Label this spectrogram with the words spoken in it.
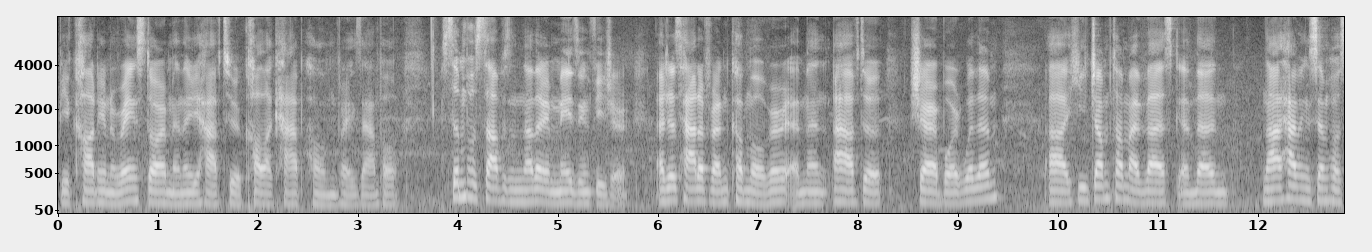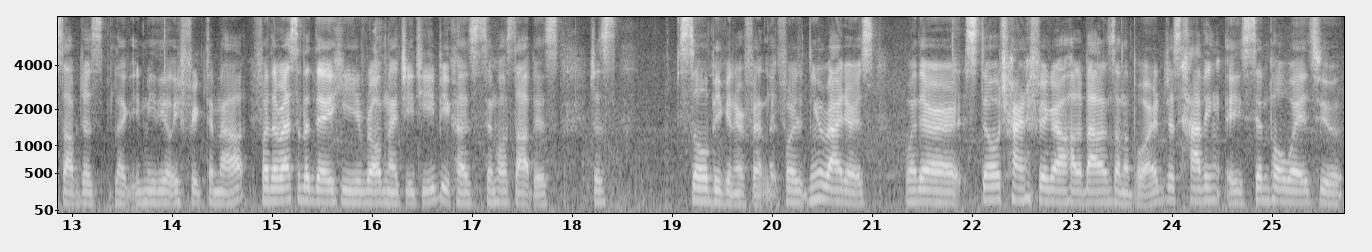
be caught in a rainstorm and then you have to call a cab home, for example. Simple Stop is another amazing feature. I just had a friend come over and then I have to share a board with him. Uh, he jumped on my VESC and then not having Simple Stop just like immediately freaked him out. For the rest of the day, he rode my GT because Simple Stop is just so beginner friendly. For new riders, when they're still trying to figure out how to balance on the board, just having a simple way to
